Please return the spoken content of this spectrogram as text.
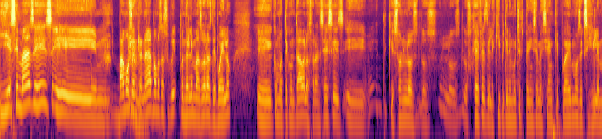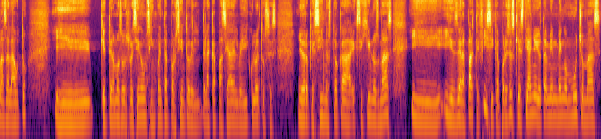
Y ese más es, eh, vamos a entrenar, vamos a subir, ponerle más horas de vuelo. Eh, como te contaba, los franceses, eh, que son los, los, los, los, jefes del equipo y tienen mucha experiencia, me decían que podemos exigirle más al auto y que tenemos recién un 50% de, de la capacidad del vehículo. Entonces, yo creo que sí nos toca exigirnos más y, y, desde la parte física. Por eso es que este año yo también vengo mucho más,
